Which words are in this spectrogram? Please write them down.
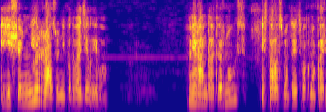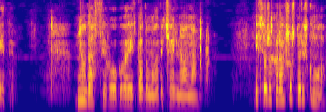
и еще ни разу не подводил его». Миранда отвернулась и стала смотреть в окно кареты. «Не удастся его уговорить», — подумала печально она. И все же хорошо, что рискнула.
